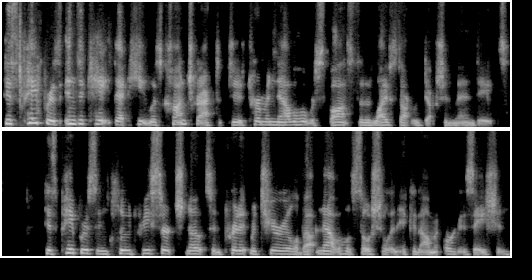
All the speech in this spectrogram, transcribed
His papers indicate that he was contracted to determine Navajo response to the livestock reduction mandates. His papers include research notes and printed material about Navajo social and economic organization.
